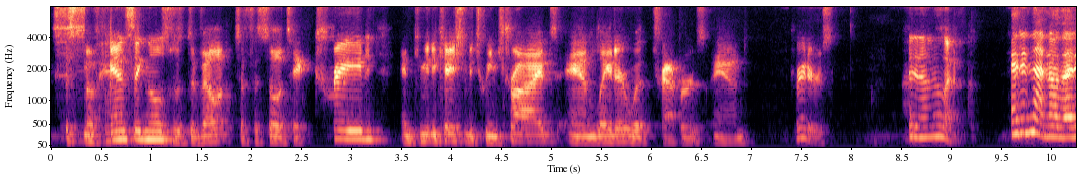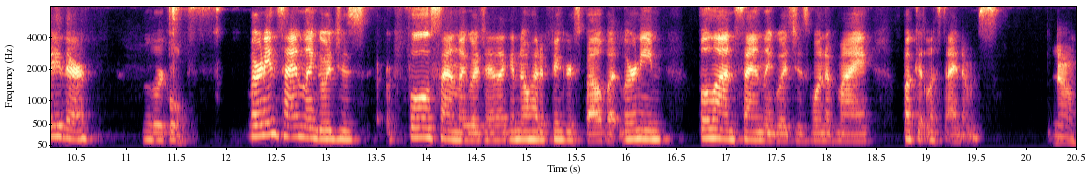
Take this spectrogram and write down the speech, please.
System of hand signals was developed to facilitate trade and communication between tribes and later with trappers and traders. I did not know that. I did not know that either. Oh, very cool. Learning sign language is full sign language. I like I know how to finger spell, but learning full on sign language is one of my bucket list items. Yeah.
